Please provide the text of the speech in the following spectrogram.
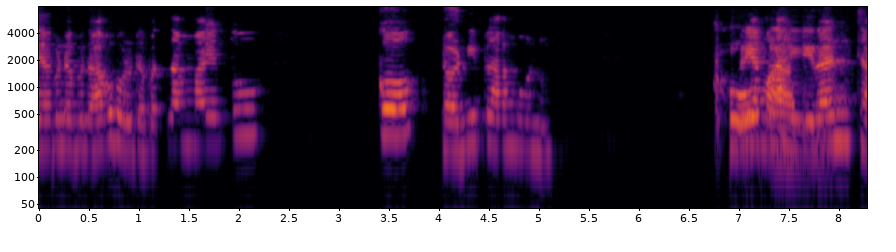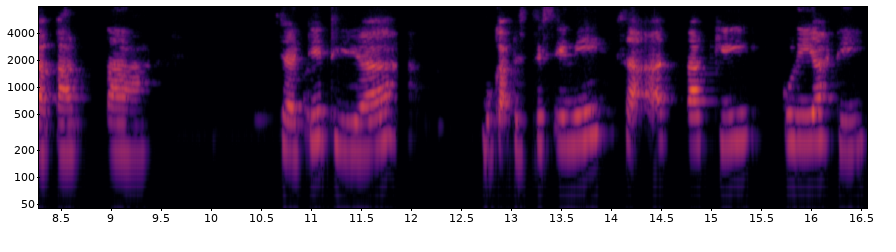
ya benar-benar aku baru dapat namanya itu Ko Doni Pramono. Oh, Pria kelahiran Jakarta. Jadi dia buka bisnis ini saat lagi kuliah di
